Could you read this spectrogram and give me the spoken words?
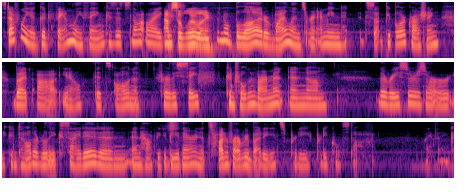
It's definitely a good family thing because it's not like Absolutely. there's no blood or violence or I mean, it's, uh, people are crashing, but uh, you know, it's all in a fairly safe, controlled environment, and um, the racers are. You can tell they're really excited and and happy to be there, and it's fun for everybody. It's pretty pretty cool stuff, I think.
